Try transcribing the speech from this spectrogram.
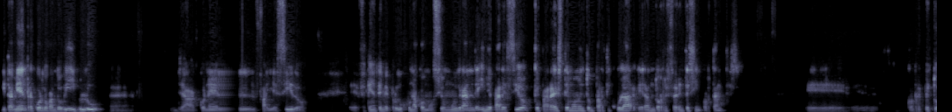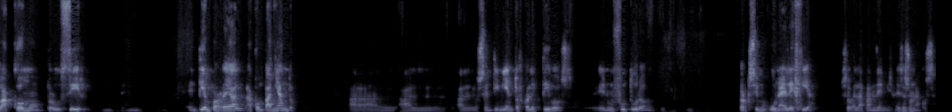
y también recuerdo cuando vi Blue, eh, ya con el fallecido, efectivamente me produjo una conmoción muy grande y me pareció que para este momento en particular eran dos referentes importantes. Eh, con respecto a cómo producir en tiempo real, acompañando a, los sentimientos colectivos en un futuro próximo, una elegía sobre la pandemia. Esa es una cosa.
